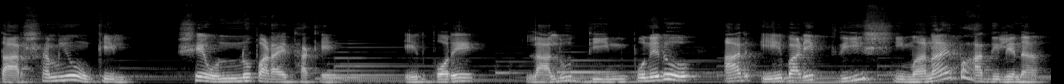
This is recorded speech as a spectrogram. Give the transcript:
তার স্বামীও উকিল, সে অন্য পাড়ায় থাকে। এরপরে লালু দিন পনেরো আর এ বাড়ির ত্রিশ সীমানায় পা দিলে না।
